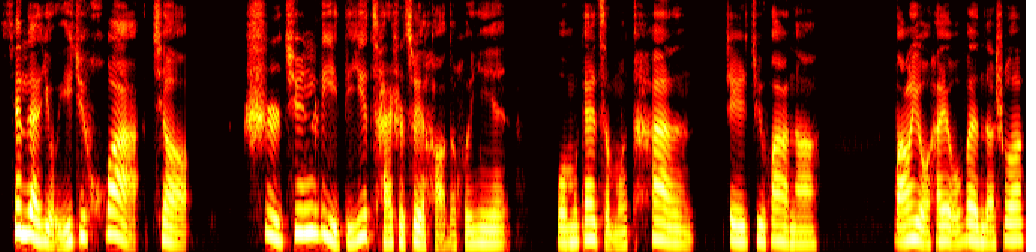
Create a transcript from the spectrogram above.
现在有一句话叫“势均力敌才是最好的婚姻”，我们该怎么看这句话呢？网友还有问的说：“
